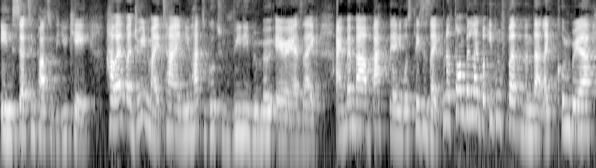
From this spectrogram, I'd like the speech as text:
in certain parts of the UK. However, during my time, you had to go to really remote areas. Like, I remember back then, it was places like Northumberland, but even further than that, like Cumbria,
